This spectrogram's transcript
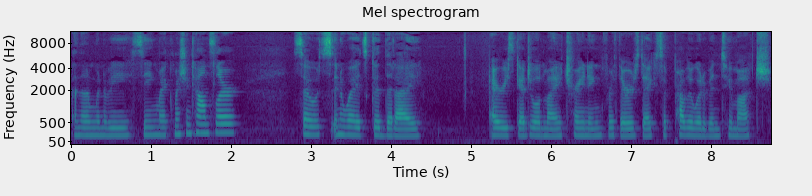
and then I'm going to be seeing my commission counselor. So it's in a way it's good that I I rescheduled my training for Thursday cuz it probably would have been too much.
